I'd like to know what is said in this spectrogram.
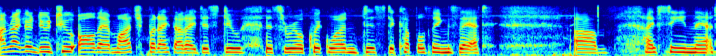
I'm not going to do too all that much but I thought I'd just do this real quick one just a couple things that um, I've seen that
